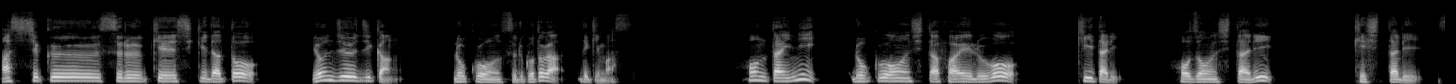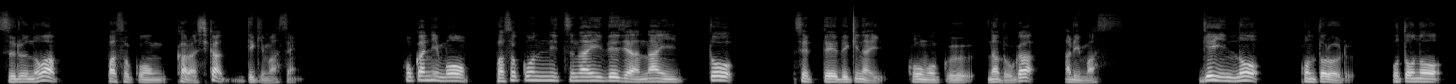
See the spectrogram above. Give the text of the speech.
圧縮する形式だと40時間録音することができます。本体に録音したファイルを聞いたり、保存したり、消したりするのはパソコンからしかできません。他にもパソコンにつないでじゃないと設定できない項目などがあります。ゲインのコントロール、音の、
